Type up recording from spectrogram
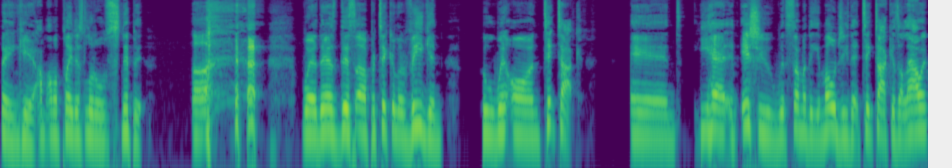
thing here. I'm, I'm, gonna play this little snippet uh where there's this uh particular vegan who went on TikTok and he had an issue with some of the emojis that TikTok is allowing.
